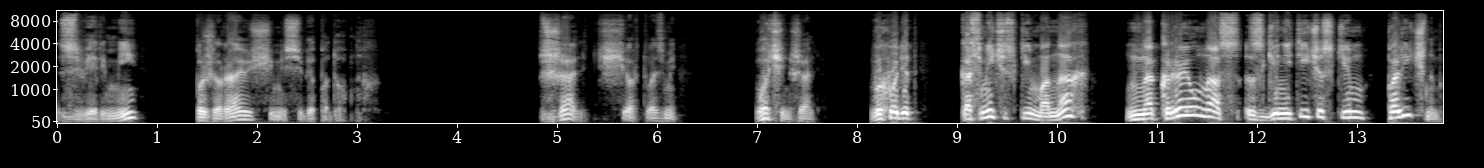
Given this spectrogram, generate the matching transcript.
зверьми, пожирающими себе подобных. Жаль, черт возьми, очень жаль. Выходит, космический монах накрыл нас с генетическим поличным.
